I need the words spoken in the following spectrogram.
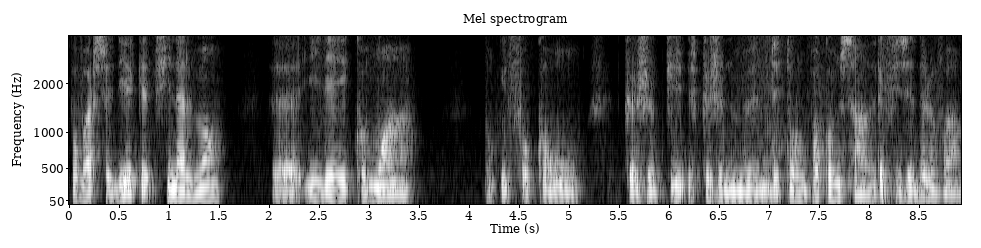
pouvoir se dire que finalement, euh, il est comme moi, donc il faut qu'on que je que je ne me détourne pas comme ça, refuser de le voir,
